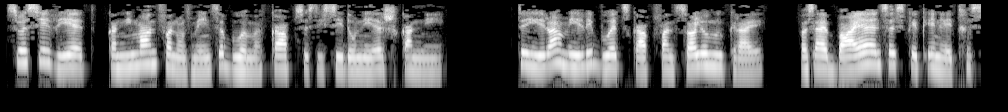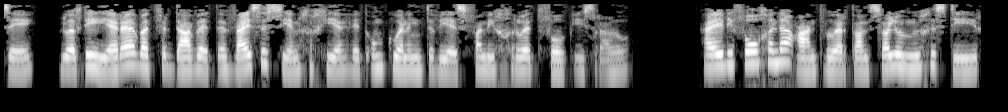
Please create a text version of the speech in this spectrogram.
Zoals je weet, kan niemand van ons mensen bome kap soos die Sidoniers kan niet. Te Hiram hierdie boodskap van Salomo kry, was hij baie in sy skik en het gesê, Loof die Heere wat vir David een wijze sien gegee het om koning te wees van die groot volk Israël. Hij het die volgende antwoord aan Salomo gestuur,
